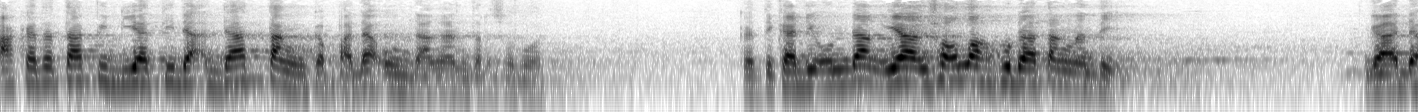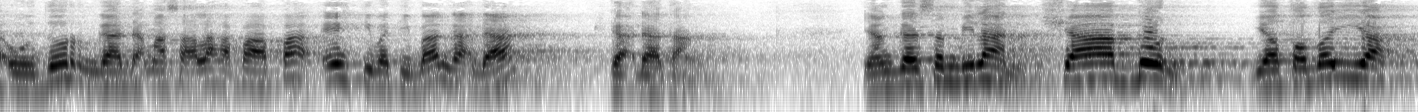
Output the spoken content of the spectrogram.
akan tetapi dia tidak datang kepada undangan tersebut. Ketika diundang, ya insya Allah aku datang nanti. Gak ada udur, gak ada masalah apa-apa, eh tiba-tiba gak ada, gak datang. Yang kesembilan, syabun. Yatadayya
